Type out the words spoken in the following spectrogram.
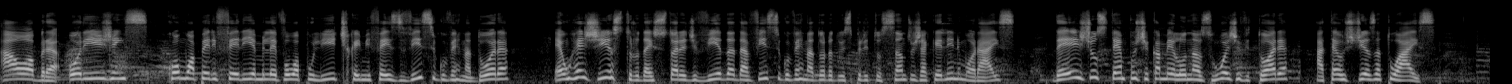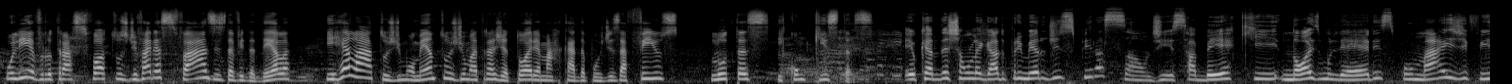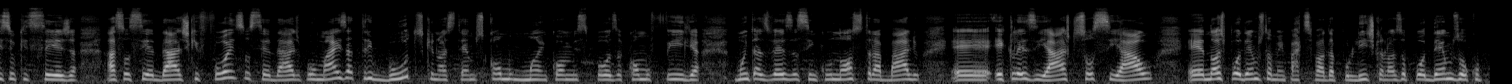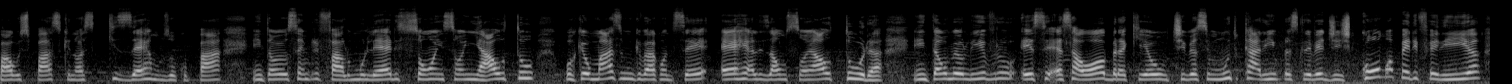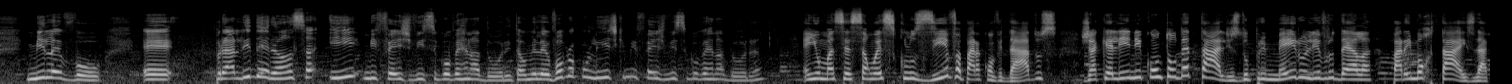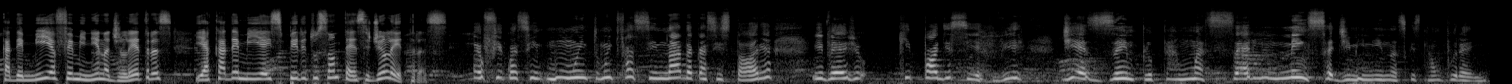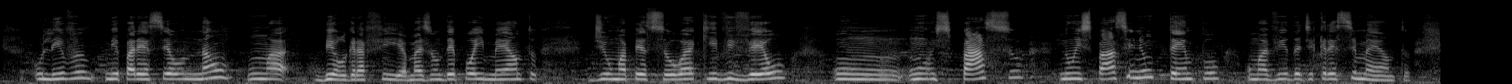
A obra Origens, Como a Periferia me levou à política e me fez vice-governadora, é um registro da história de vida da vice-governadora do Espírito Santo, Jaqueline Moraes, desde os tempos de camelô nas ruas de Vitória até os dias atuais. O livro traz fotos de várias fases da vida dela e relatos de momentos de uma trajetória marcada por desafios, lutas e conquistas eu quero deixar um legado primeiro de inspiração, de saber que nós mulheres, por mais difícil que seja a sociedade, que foi sociedade, por mais atributos que nós temos como mãe, como esposa, como filha, muitas vezes assim com o nosso trabalho é, eclesiástico, social, é, nós podemos também participar da política, nós podemos ocupar o espaço que nós quisermos ocupar. Então eu sempre falo, mulheres sonhem, sonhem alto, porque o máximo que vai acontecer é realizar um sonho à altura. Então, o meu livro, esse, essa obra que eu tive assim, muito carinho para escrever, diz como a periferia me levou. É, para a liderança e me fez vice-governadora. Então, me levou para a política e me fez vice-governadora. Em uma sessão exclusiva para convidados, Jaqueline contou detalhes do primeiro livro dela para imortais da Academia Feminina de Letras e Academia Espírito Santense de Letras. Eu fico assim muito, muito fascinada com essa história e vejo que pode servir de exemplo para uma série imensa de meninas que estão por aí. O livro me pareceu não uma biografia, mas um depoimento de uma pessoa que viveu um, um espaço, num espaço e num tempo, uma vida de crescimento.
